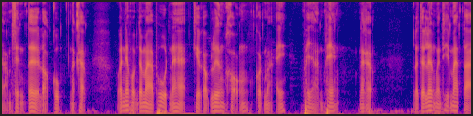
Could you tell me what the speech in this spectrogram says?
ยามเซ็นเตอร์ Law Group นะครับ วันนี้ผมจะมาพูดนะฮะเกี่ยวกับเรื่องของกฎหมายพยานแพ่งนะครับ เราจะเริ่มกันที่มาตรา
